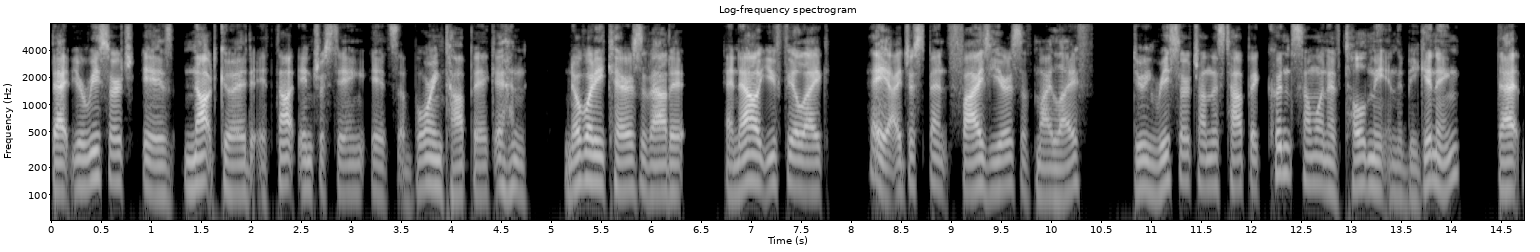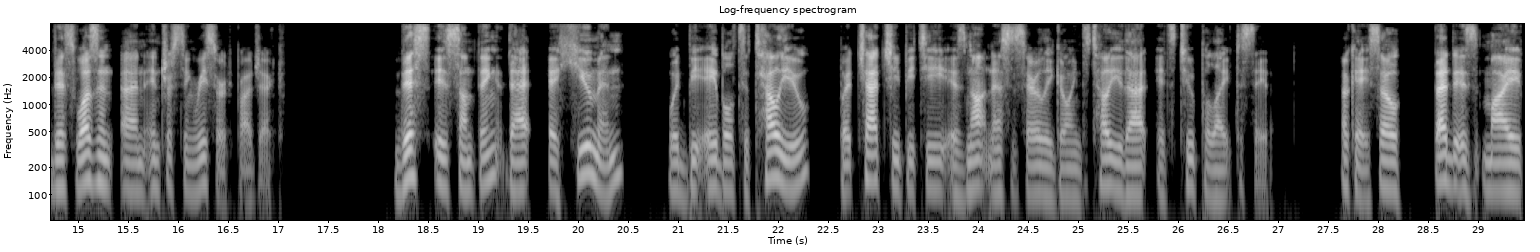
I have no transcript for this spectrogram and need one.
that your research is not good, it's not interesting, it's a boring topic, and nobody cares about it. And now you feel like, hey, I just spent five years of my life doing research on this topic. Couldn't someone have told me in the beginning that this wasn't an interesting research project? This is something that a human would be able to tell you but ChatGPT is not necessarily going to tell you that. It's too polite to say that. Okay, so that is my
